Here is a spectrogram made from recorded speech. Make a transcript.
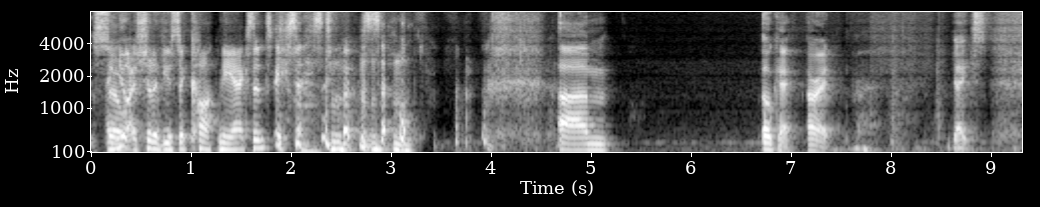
so I knew I should have used a Cockney accent. He says to himself. Okay. All right. Yikes.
